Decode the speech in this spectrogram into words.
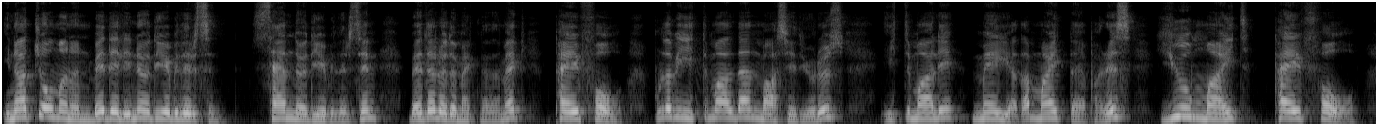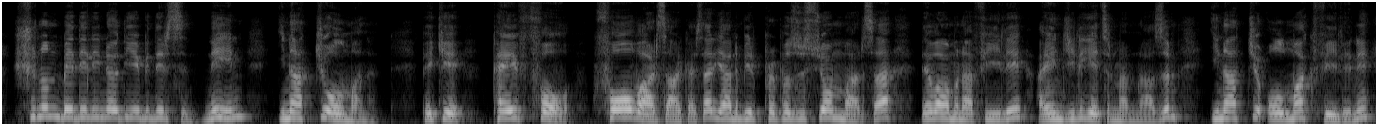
inatçı olmanın bedelini ödeyebilirsin. Sen ödeyebilirsin. Bedel ödemek ne demek? Pay for. Burada bir ihtimalden bahsediyoruz. İhtimali may ya da might da yaparız. You might pay for. Şunun bedelini ödeyebilirsin. Neyin? İnatçı olmanın. Peki pay for. For varsa arkadaşlar yani bir preposition varsa devamına fiili ing'li getirmem lazım. İnatçı olmak fiilini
